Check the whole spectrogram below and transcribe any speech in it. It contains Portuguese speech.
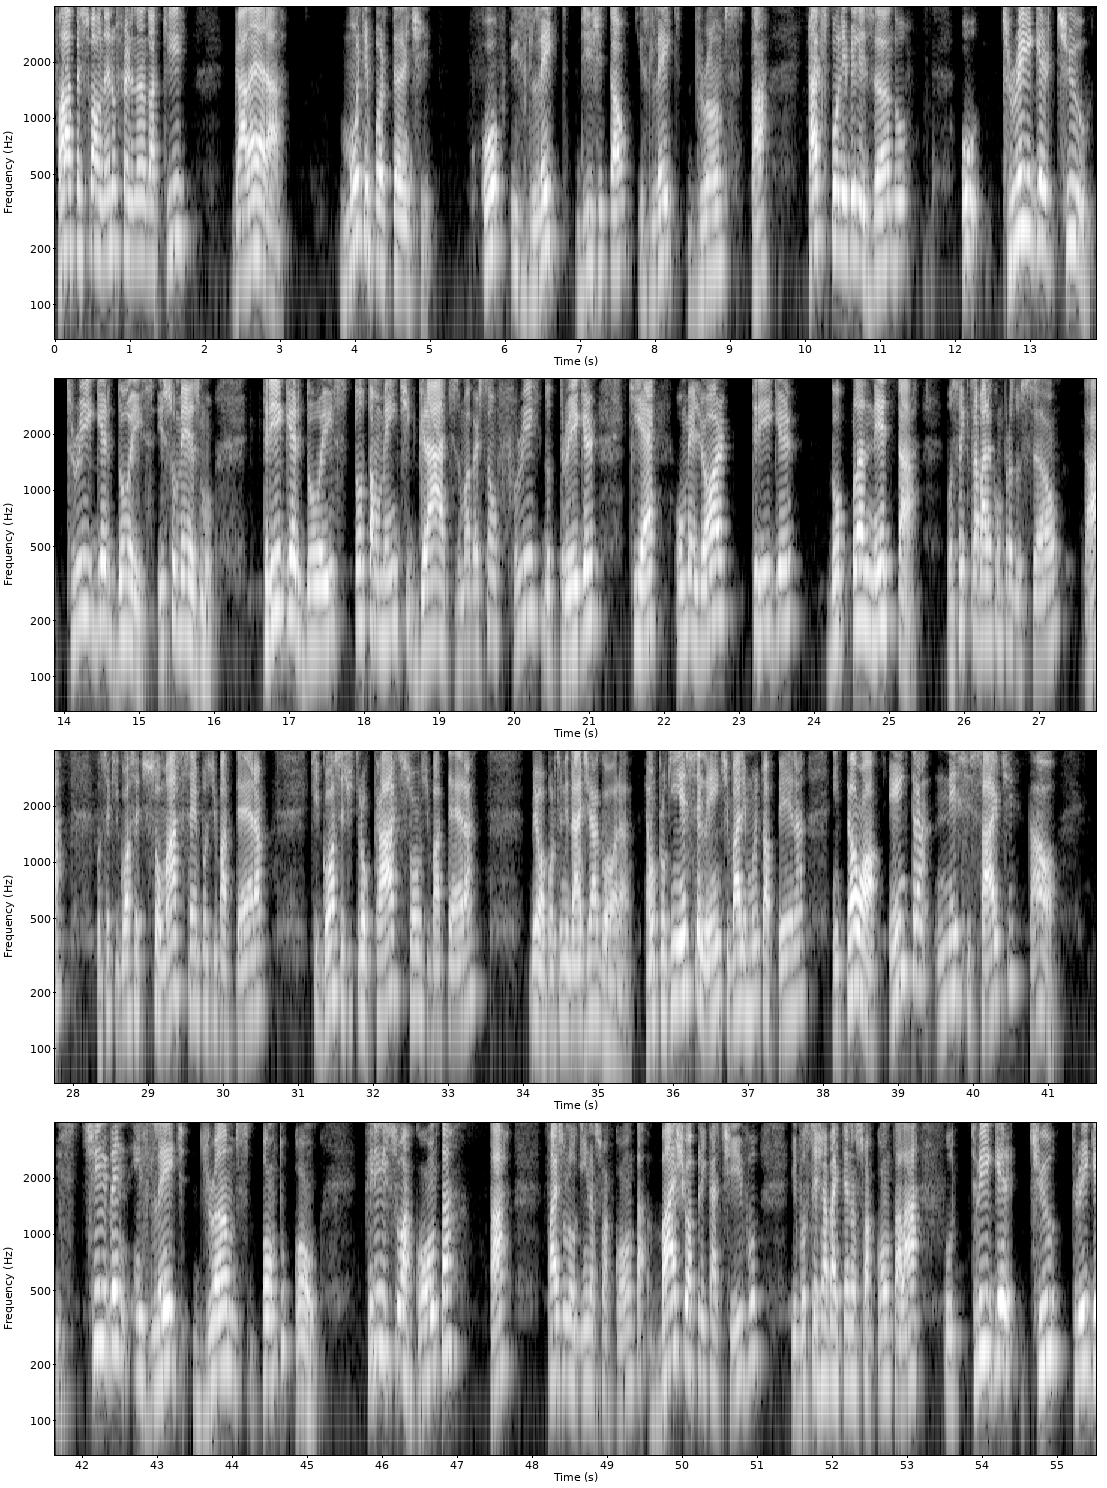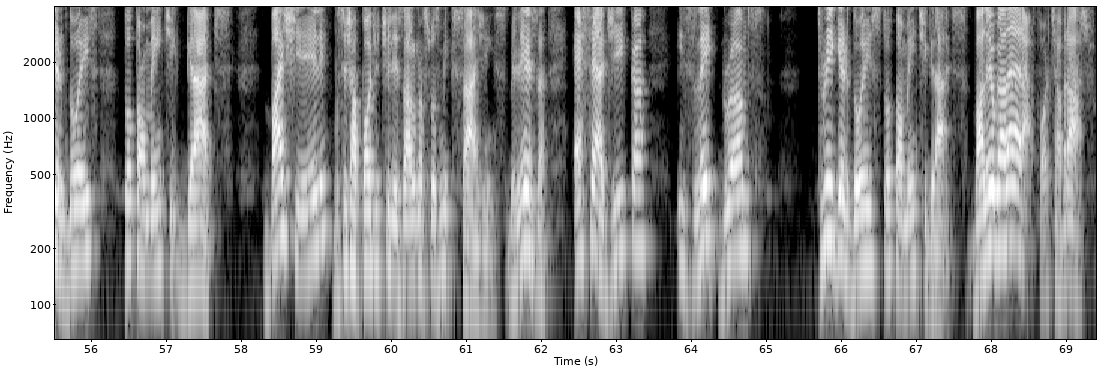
Fala pessoal, Neno Fernando aqui. Galera, muito importante, o Slate Digital, Slate Drums, tá? Tá disponibilizando o Trigger 2, Trigger 2, isso mesmo. Trigger 2 totalmente grátis, uma versão free do Trigger, que é o melhor trigger do planeta. Você que trabalha com produção, tá? Você que gosta de somar samples de batera, que gosta de trocar sons de batera, meu, a oportunidade é agora. É um plugin excelente, vale muito a pena. Então, ó, entra nesse site, tá, ó, stevenslatedrums.com. Crie sua conta, tá? Faz o login na sua conta, baixe o aplicativo e você já vai ter na sua conta lá o Trigger 2, Trigger 2 totalmente grátis. Baixe ele, você já pode utilizá-lo nas suas mixagens, beleza? Essa é a dica. Slate Drums Trigger 2 totalmente grátis. Valeu, galera! Forte abraço!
